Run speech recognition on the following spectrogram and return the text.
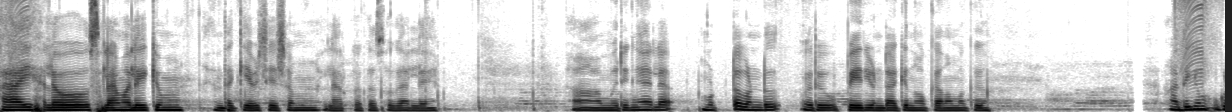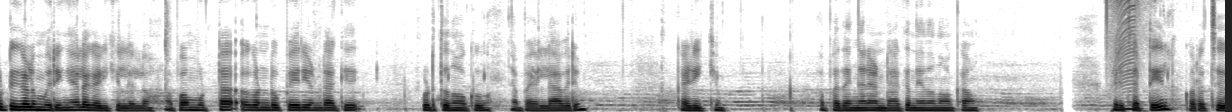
ഹായ് ഹലോ അസ്സാമലൈക്കും എന്തൊക്കെയാണ് വിശേഷം? എല്ലാവർക്കൊക്കെ സുഖമല്ലേ? മുരിങ്ങയില മുട്ട കൊണ്ട് ഒരു ഉപ്പേരി ഉണ്ടാക്കി നോക്കാം നമുക്ക്. അധികം കുട്ടികൾ മുരിങ്ങയില കഴിക്കില്ലല്ലോ. അപ്പോൾ മുട്ട കൊണ്ട് ഉപ്പേരി ഉണ്ടാക്കി കൊടുത്തു നോക്കൂ. അപ്പോൾ എല്ലാവരും കഴിക്കും. അപ്പോൾ അതെങ്ങനെ ഉണ്ടാക്കുന്നതെന്ന് നോക്കാം. ഒരു ചട്ടിയിൽ കുറച്ച്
